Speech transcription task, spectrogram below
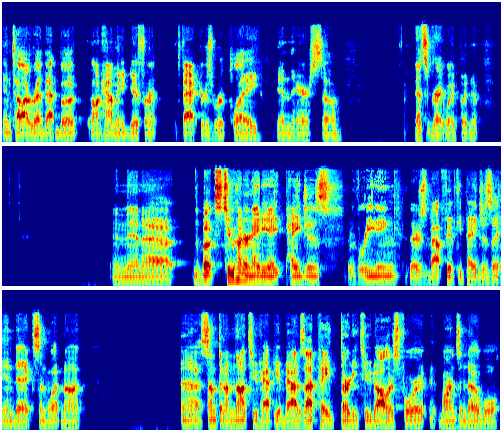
until I read that book on how many different factors were at play in there. So that's a great way of putting it. And then uh the book's 288 pages of reading. There's about 50 pages of index and whatnot. Uh, something I'm not too happy about is I paid $32 for it at Barnes and Noble.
